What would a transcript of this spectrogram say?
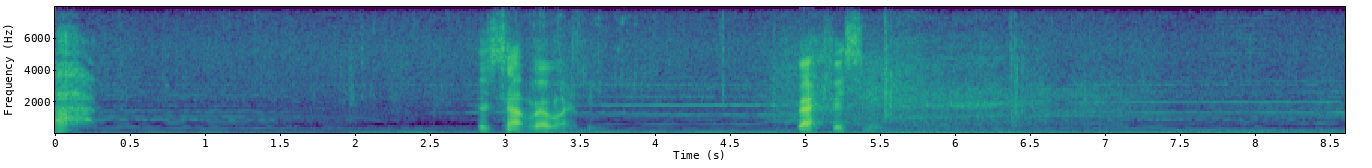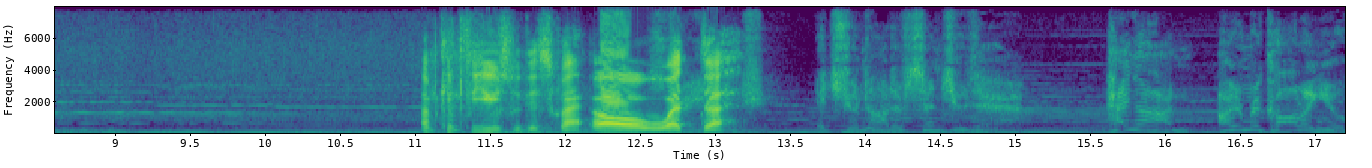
Ah. That's not where I want to be. Breakfast nuke. I'm confused with this crap. Oh, what the? It should not have sent you there. Hang on, I'm recalling you.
